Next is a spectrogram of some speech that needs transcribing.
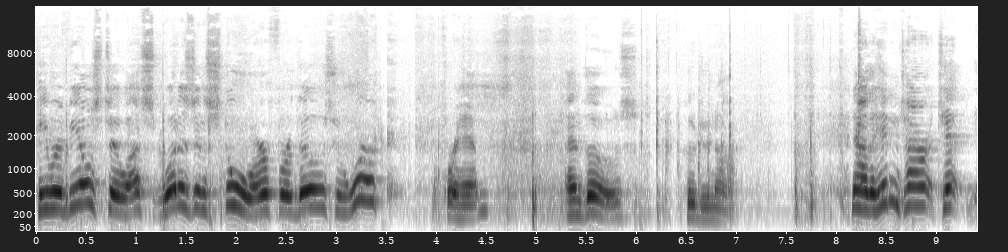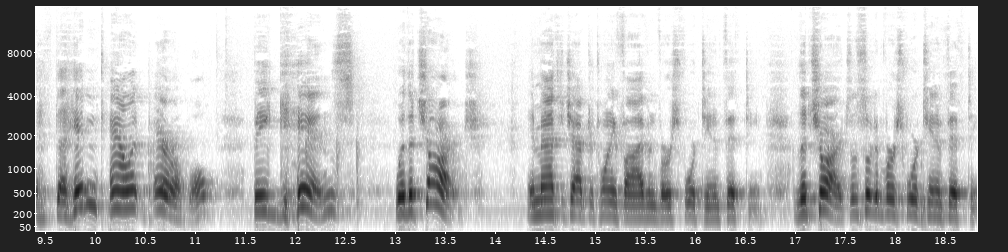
he reveals to us what is in store for those who work for him and those who do not. Now, the hidden, tar- the hidden talent parable begins with a charge in Matthew chapter 25 and verse 14 and 15. The charge. Let's look at verse 14 and 15.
